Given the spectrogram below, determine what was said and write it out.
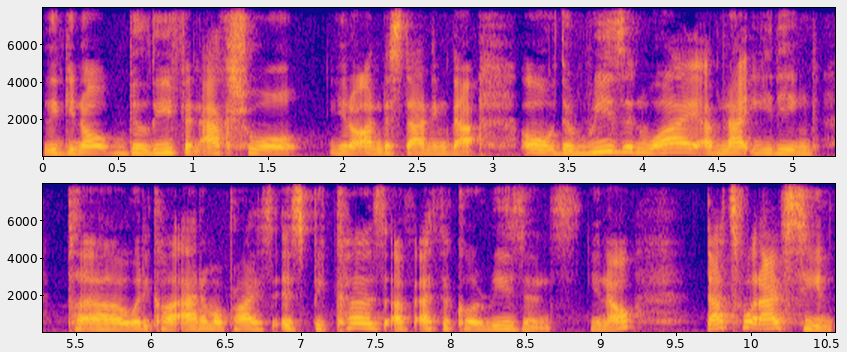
like, you know, belief and actual you know understanding that oh the reason why i'm not eating uh, what do you call it, animal products is because of ethical reasons you know that's what I've seen.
